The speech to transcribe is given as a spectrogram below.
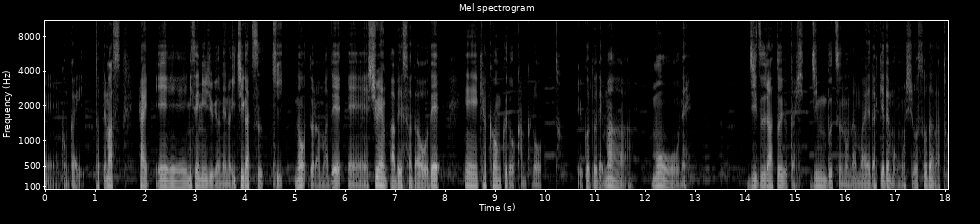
えー、今回撮ってます。はい、えー、2024年の1月期のドラマで、えー、主演安倍貞夫で、えー、脚本工藤官九郎ということで、まあ、もうね、字面というか人物の名前だけでも面白そうだなと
